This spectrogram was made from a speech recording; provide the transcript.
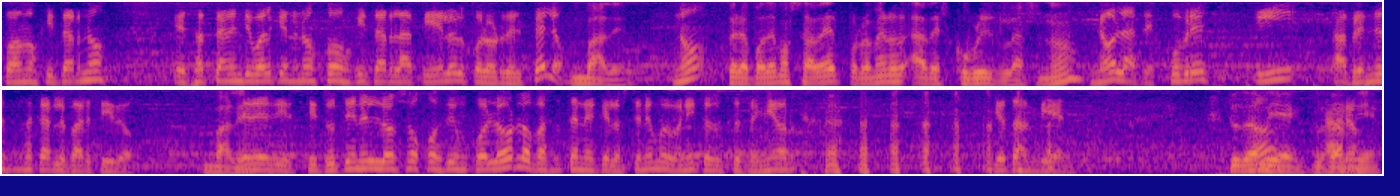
podamos quitarnos, exactamente igual que no nos podemos quitar la piel o el color del pelo, Vale. ¿no? Pero podemos saber, por lo menos, a descubrirlas, ¿no? No, las descubres y aprendes a sacarle partido. Vale. Es decir, si tú tienes los ojos de un color, los vas a tener que los tiene muy bonitos este señor. Yo también. Tú también, tú Claro. también.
